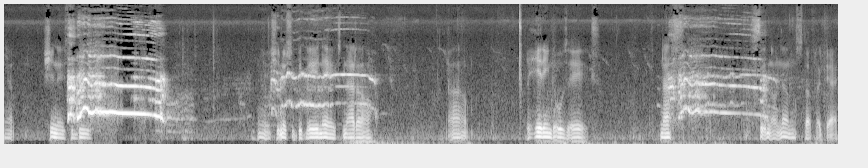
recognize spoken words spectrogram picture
Yep, she needs to be, yeah, she needs to be laying eggs, not uh, uh, hitting those eggs, not sitting on them and stuff like that.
